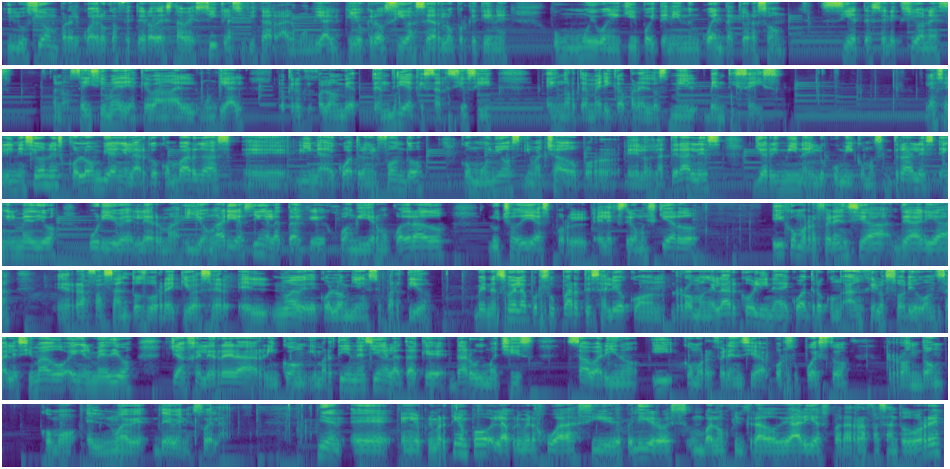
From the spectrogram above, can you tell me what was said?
ilusión para el cuadro cafetero de esta vez sí clasificar al mundial, que yo creo sí va a hacerlo porque tiene un muy buen equipo y teniendo en cuenta que ahora son 7 selecciones, bueno, 6 y media que van al mundial, yo creo que Colombia tendría que estar sí o sí en Norteamérica para el 2026. Las alineaciones, Colombia en el arco con Vargas, eh, línea de 4 en el fondo, con Muñoz y Machado por eh, los laterales, Jerry Mina y Lucumí como centrales, en el medio Uribe, Lerma y John Arias, y en el ataque Juan Guillermo Cuadrado, Lucho Díaz por el, extremo izquierdo, y como referencia de área, eh, Rafa Santos Borré que iba a ser el 9 de Colombia en este partido. Venezuela por su parte salió con Roma en el arco, línea de 4 con Ángel Osorio González y Mago, en el medio Yángel Herrera, Rincón y Martínez y en el ataque Darwin Machís, Sabarino y como referencia por supuesto Rondón como el 9 de Venezuela. Bien, eh, en el primer tiempo, la primera jugada así de peligro es un balón filtrado de Arias para Rafa Santos Borré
